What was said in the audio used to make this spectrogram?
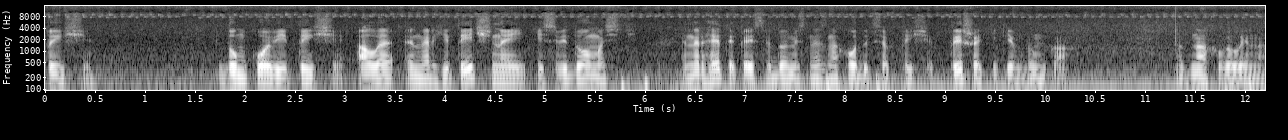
тиші, думковій тиші, але енергетичний і свідомість, енергетика і свідомість не знаходиться в тиші. Тиша тільки в думках. Одна хвилина.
